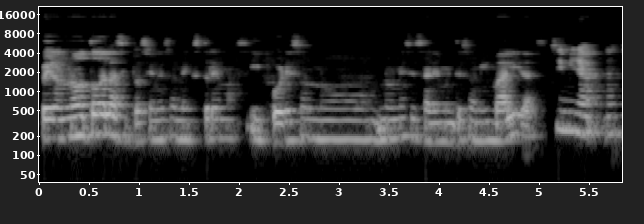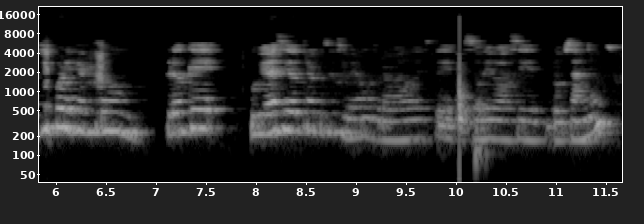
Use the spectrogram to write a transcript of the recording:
Pero no todas las situaciones son extremas y por eso no, no necesariamente son inválidas. Sí, mira, aquí por ejemplo, creo que hubiera sido otra cosa si hubiéramos grabado este episodio hace dos años,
